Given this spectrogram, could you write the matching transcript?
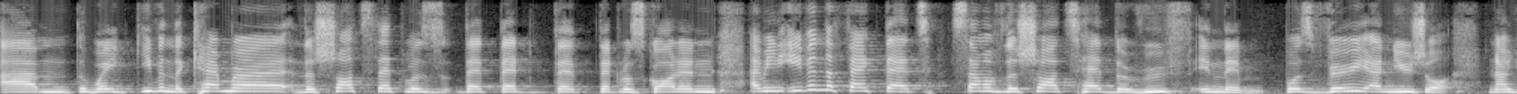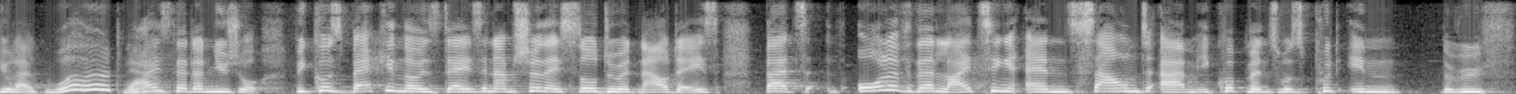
um the way even the camera the shots that was that that that that was gotten. I mean even the fact that some of the shots had the roof in them was very unusual. Now you're like what? Why Yeah. is that unusual? Because back in those days and i'm sure they still do it nowadays but all of the lighting and sound um equipment was put in the roof.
